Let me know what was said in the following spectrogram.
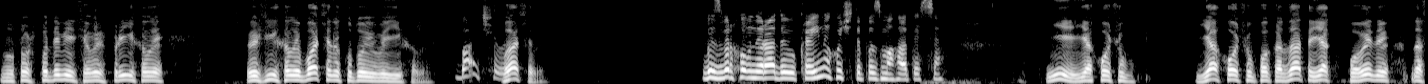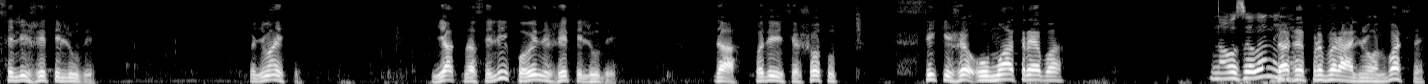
Ну то ж подивіться, ви ж приїхали, ви ж їхали, бачили, куди ви їхали? Бачили. Бачили? Ви з Верховною Радою України хочете позмагатися? Ні, я хочу, я хочу показати, як повинні на селі жити люди. Понімаєте? Як на селі повинні жити люди. Да, подивіться, що тут. Стільки вже ума треба. На озеленення? Навіть прибиральню, бачите?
